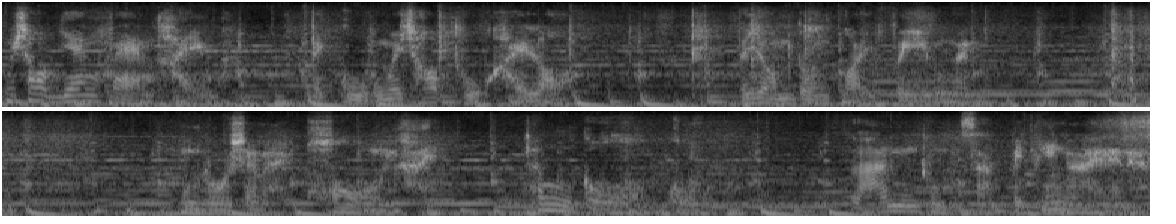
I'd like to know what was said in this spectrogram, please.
ไม่ชอบแย่งแฟนใครวะแต่กูก็ไม่ชอบถูกใครหลอกและยอมโดนปล่อยฟรีเหมือนกันมึงรู้ใช่ไหมพ่อมึงเป็นใคร ถ้ามึงโกหกกูร้านมึงถูกสั่งปิดง่ายๆเลยนะ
